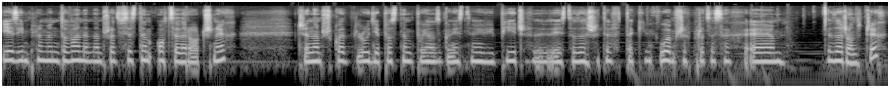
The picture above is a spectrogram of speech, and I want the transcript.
jest implementowane na przykład w system ocen rocznych, czy na przykład ludzie postępują zgodnie z tym VP, czy jest to zaszyte w takich głębszych procesach e, zarządczych,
